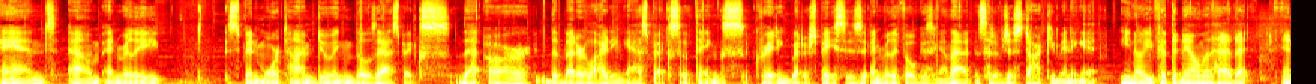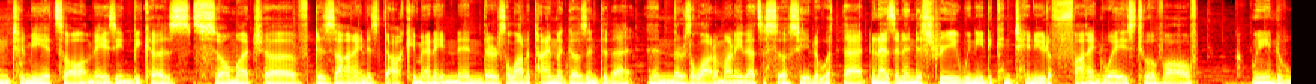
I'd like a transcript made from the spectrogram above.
and um, and really spend more time doing those aspects that are the better lighting aspects of things, creating better spaces, and really focusing on that instead of just documenting it. You know, you've hit the nail on the head. And to me, it's all amazing because so much of design is documenting, and there's a lot of time that goes into that, and there's a lot of money that's associated with that. And as an industry, we need to continue to find ways to evolve. We need to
